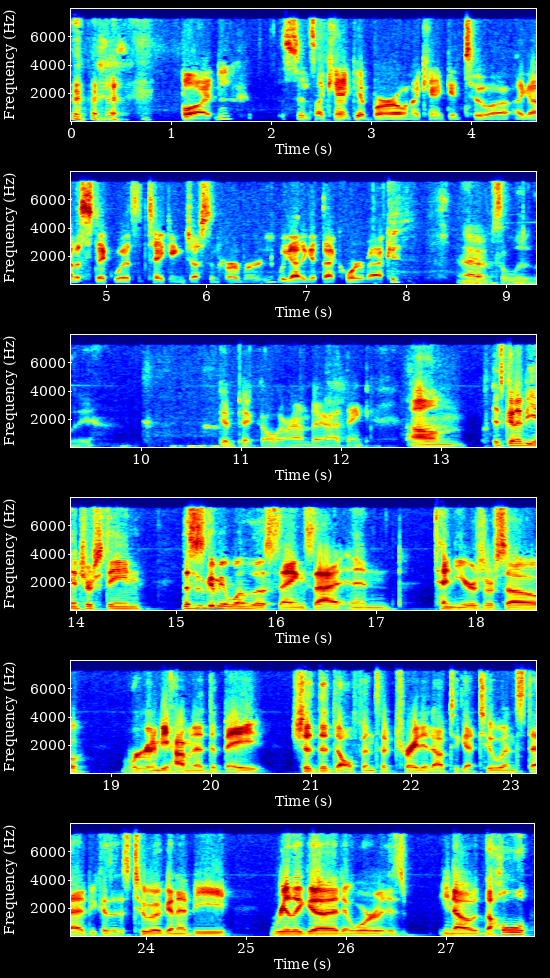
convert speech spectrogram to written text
but since I can't get Burrow and I can't get Tua, I got to stick with taking Justin Herbert. We got to get that quarterback. Absolutely. Good pick all around there, I think. Um, it's going to be interesting. This is going to be one of those things that in 10 years or so, we're going to be having a debate. Should the Dolphins have traded up to get Tua instead? Because is Tua going to be really good? Or is, you know, the whole,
